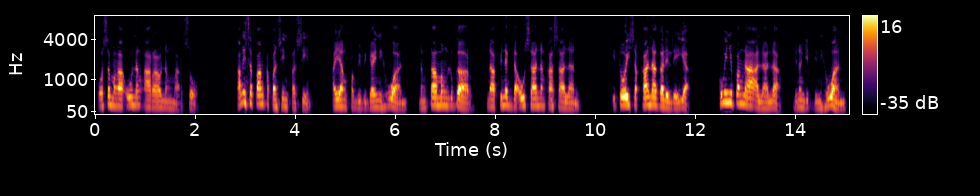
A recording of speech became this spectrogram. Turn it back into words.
o sa mga unang araw ng Marso. Ang isa pang kapansin-pansin ay ang pagbibigay ni Juan ng tamang lugar na pinagdausan ng kasalan. Ito ay sa Cana, Galilea. Kung inyo pang naaalala, binanggit din ni Juan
